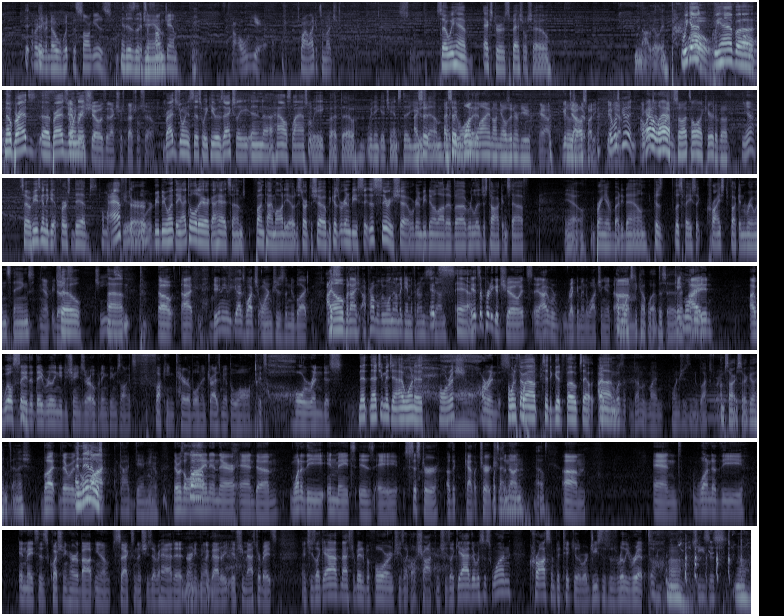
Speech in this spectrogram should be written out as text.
I don't it- even know what this song is. It is the it's jam. a funk jam. Oh yeah. That's why I like it so much. Sweet. So we have extra special show. Not really. We got. We have. Uh, Whoa. no, Brad's. Uh, Brad's joined Every us. show is an extra special show. Brad's joined us this week. He was actually in uh, house last week, but uh, we didn't get a chance to use I said, him. I like said we one wanted. line on y'all's interview. Yeah, It good was job awesome. there, buddy. Good it was job. good. I, I, got liked a that laugh, line. so that's all I cared about. Yeah. So he's going to get first dibs. Oh my good After lord. we do one thing, I told Eric I had some fun time audio to start the show because we're going to be se- this is a serious show. We're going to be doing a lot of uh, religious talk and stuff. You know, bring everybody down because let's face it, Christ fucking ruins things. Yep, he does. So, Jeez. um, oh, uh, do any of you guys watch Orange Is the New Black? I no, s- but I, I probably will now that Game of Thrones is done. It's yeah, it's a pretty good show. It's I would recommend watching it. I've watched Um, a couple episodes. Kate I- Mulgrew, I- dude. I will Hmm. say that they really need to change their opening theme song. It's fucking terrible and it drives me up the wall. It's horrendous. That, that you mentioned, I want to Horish. Horrendous. I want to throw out to the good folks that I, I um, wasn't done with my Orange Is the New Black story. I'm sorry, sir. Go ahead and finish. But there was And a then I was- God damn you. There was a line in there, and um, one of the inmates is a sister of the Catholic Church. What's that a nun. Oh, Um, and one of the inmates is questioning her about, you know, sex and if she's ever had it or anything like that, or if she masturbates. And she's like, Yeah, I've masturbated before. And she's like, all shocked. And she's like, Yeah, there was this one cross in particular where Jesus was really ripped. oh, Jesus. oh.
